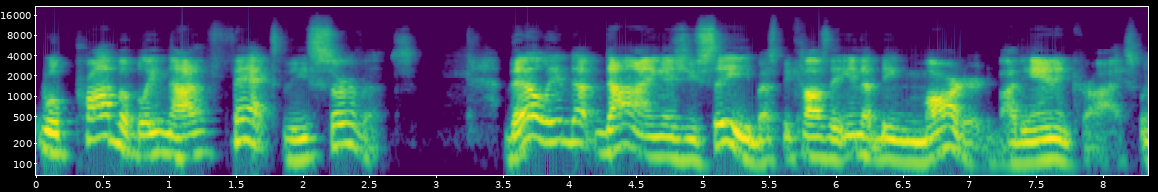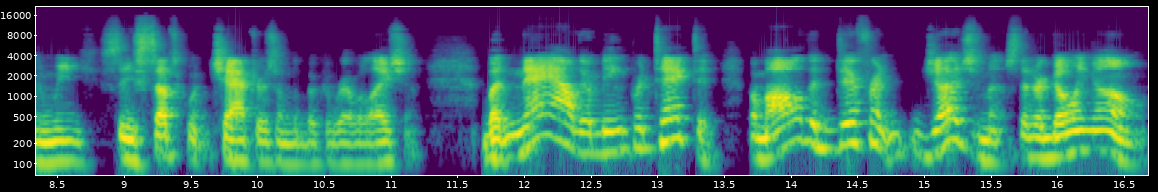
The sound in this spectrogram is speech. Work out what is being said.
will probably not affect these servants. They'll end up dying, as you see, but it's because they end up being martyred by the Antichrist when we see subsequent chapters in the book of Revelation. But now they're being protected from all the different judgments that are going on.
